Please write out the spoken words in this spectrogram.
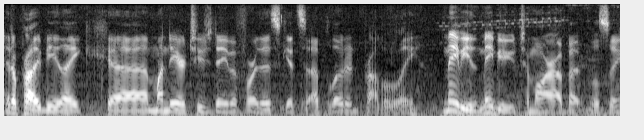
It'll probably be like uh, Monday or Tuesday before this gets uploaded, probably. Maybe, maybe tomorrow, but we'll see.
